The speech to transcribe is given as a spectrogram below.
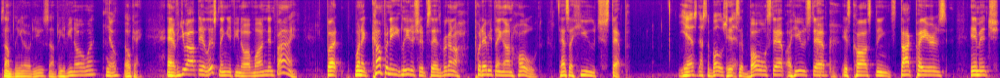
something in order to use something. If you know of one, No. okay. And if you're out there listening, if you know of one, then fine. But when a company leadership says we're going to put everything on hold, that's a huge step. Yes, that's a bold step. It's a bold step, a huge step. It's costing stock payers image.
